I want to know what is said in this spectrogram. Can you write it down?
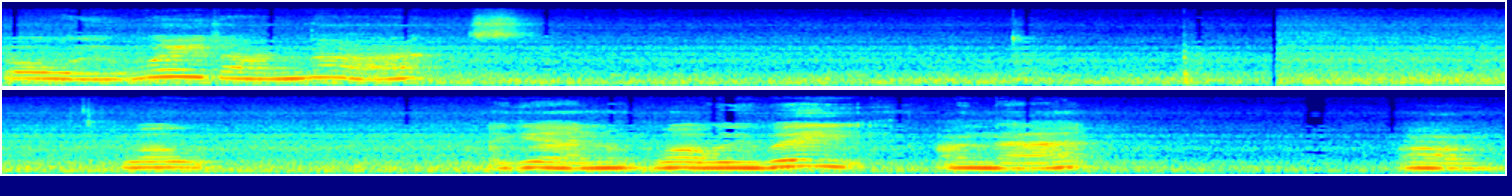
While we wait on that, well, again, while we wait on that, um,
